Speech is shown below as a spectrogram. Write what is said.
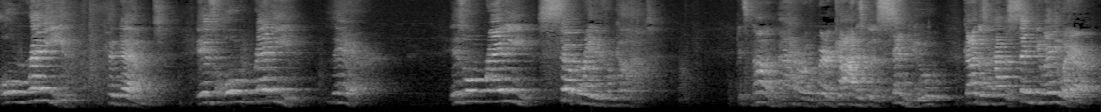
already condemned, is already there, is already separated from God. It's not a matter of where God is going to send you. God doesn't have to send you anywhere.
